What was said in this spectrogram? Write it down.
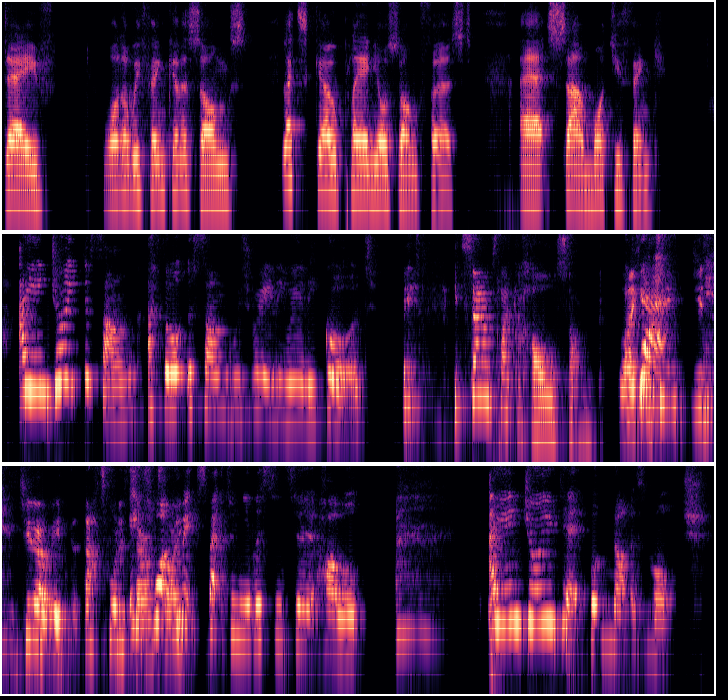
Dave. What do we think of the songs? Let's go playing your song first. Uh, Sam, what do you think? I enjoyed the song. I thought the song was really, really good. it, it sounds like a Hole song. Like, Yeah. it, it- you, you know, it, that's what it It's sounds what like. you expect when you listen to Hole. I enjoyed it, but not as much.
